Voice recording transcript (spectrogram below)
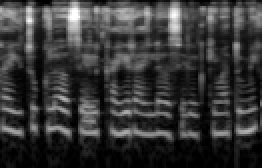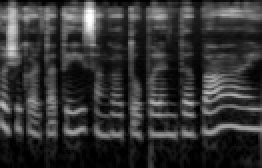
काही चुकलं असेल काही राहिलं असेल किंवा तुम्ही कशी करता तेही सांगा. तोपर्यंत बाय.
